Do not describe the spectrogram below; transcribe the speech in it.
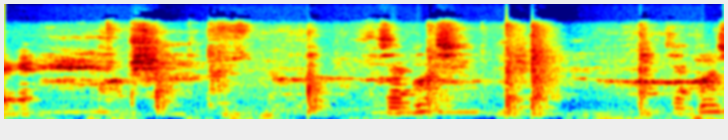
Good. Jab punch. Jab punch.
